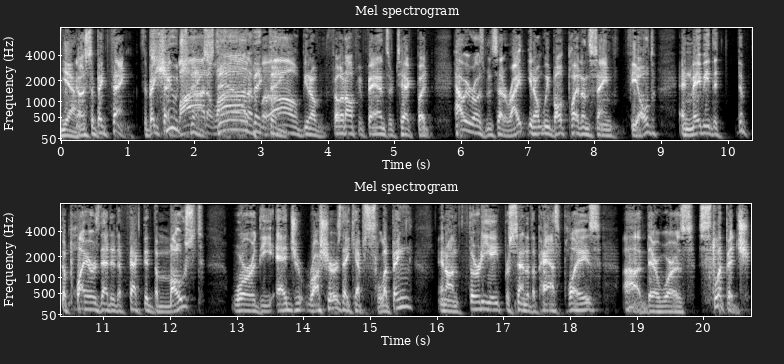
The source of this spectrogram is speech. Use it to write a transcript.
Yeah. you know, it's a big thing. It's a big thing. Huge Lot- thing. a Still lot a of- big thing. Oh, you know, Philadelphia fans are ticked, but Howie Roseman said it right. You know, we both played on the same field, and maybe the the, the players that it affected the most were the edge rushers. They kept slipping, and on 38% of the pass plays, uh, there was slippage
